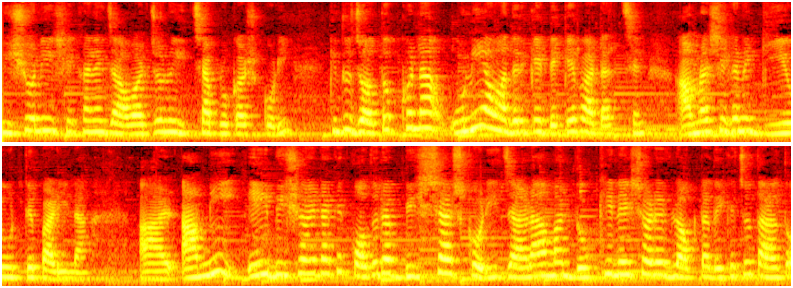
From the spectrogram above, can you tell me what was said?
ভীষণই সেখানে যাওয়ার জন্য ইচ্ছা প্রকাশ করি, কিন্তু যতক্ষণ না উনি আমাদেরকে ডেকে পাঠাচ্ছেন, আমরা সেখানে গিয়ে উঠতে পারি না। আর আমি এই বিষয়টাকে কতটা বিশ্বাস করি, যারা আমার দক্ষিণেশ্বরের ব্লগটা দেখেছ তারা তো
